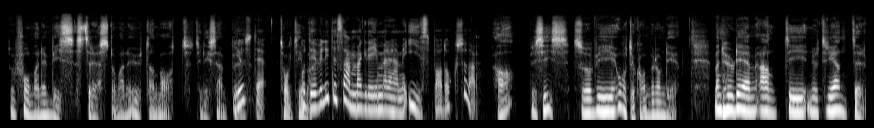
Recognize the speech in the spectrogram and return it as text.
Då får man en viss stress då man är utan mat till exempel. Just det. 12 timmar. Och det är väl lite samma grej med det här med isbad också va? Ja, precis. Så vi återkommer om det. Men hur det är med antinutrienter,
